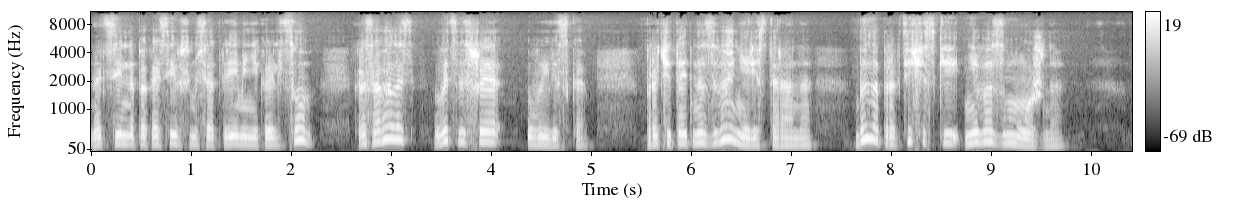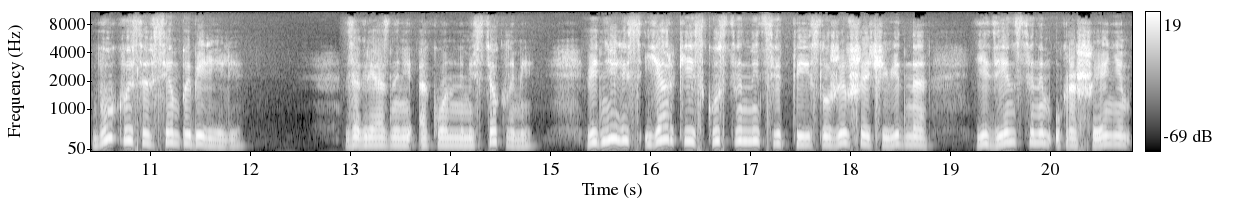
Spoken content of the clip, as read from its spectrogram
Над сильно покосившимся от времени крыльцом красовалась выцветшая вывеска. Прочитать название ресторана было практически невозможно. Буквы совсем побелели. За грязными оконными стеклами виднелись яркие искусственные цветы, служившие, очевидно, единственным украшением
